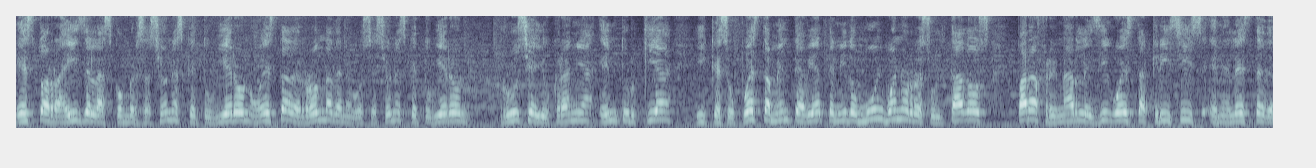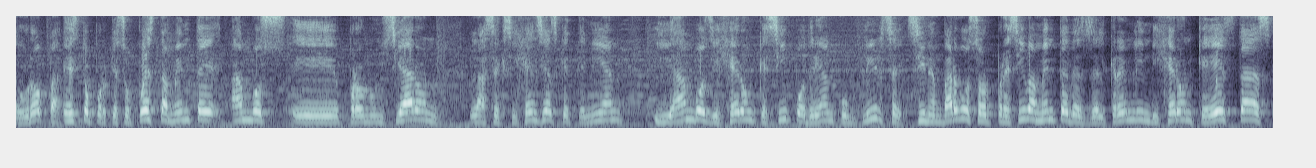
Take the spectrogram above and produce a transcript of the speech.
Esto a raíz de las conversaciones que tuvieron o esta de ronda de negociaciones que tuvieron Rusia y Ucrania en Turquía y que supuestamente había tenido muy buenos resultados para frenar, les digo, esta crisis en el este de Europa. Esto porque supuestamente ambos eh, pronunciaron las exigencias que tenían y ambos dijeron que sí podrían cumplirse. Sin embargo, sorpresivamente desde el Kremlin dijeron que estas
